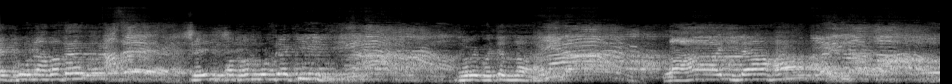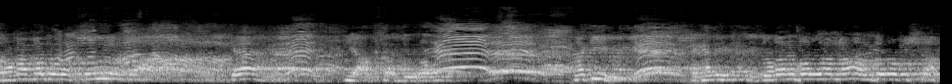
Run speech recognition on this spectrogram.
এক গুণ আমাদের সেই প্রথম গুণটা কি? ধরে কইতেন না। মোহাম্মদ রাসূলুল্লাহ। কেন? কি আশ্চর্য নাকি? এখানে জবানে বললাম না, অন্তর বিশ্বাস।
